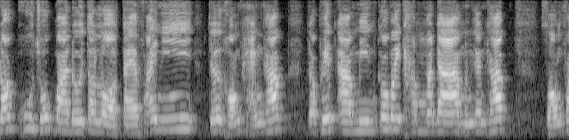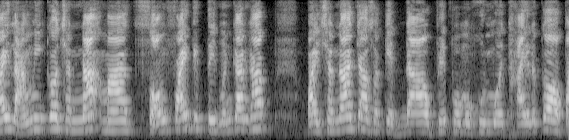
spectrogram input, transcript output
น็อกคู่ชกมาโดยตลอดแต่ไฟนี้เจอของแข็งครับเจ้าเพชรอามีนก็ไม่ธรรมดาเหมือนกันครับสองไฟหลังนี่ก็ชนะมาสองไฟติดๆเหมือนกันครับ ไปชนะเจ้าสะเก็ดดาวเพชรพรมคุณมวยไทย แล้วก็ไป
